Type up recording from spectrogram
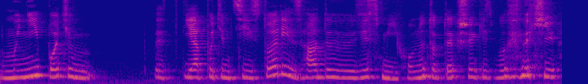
мені потім. Е, я потім ці історії згадую зі сміхом. Ну, тобто, якщо якісь були такі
